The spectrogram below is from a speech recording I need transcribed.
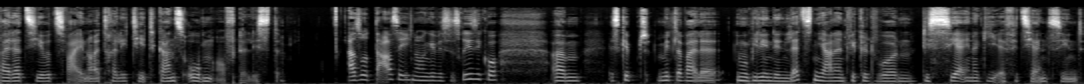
bei der CO2-Neutralität ganz oben auf der Liste. Also da sehe ich noch ein gewisses Risiko. Ähm, es gibt mittlerweile Immobilien, die in den letzten Jahren entwickelt wurden, die sehr energieeffizient sind.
